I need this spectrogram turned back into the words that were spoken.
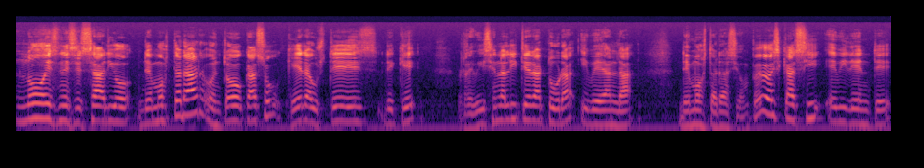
no es necesario demostrar, o en todo caso, queda ustedes de que revisen la literatura y vean la demostración. Pero es casi evidente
